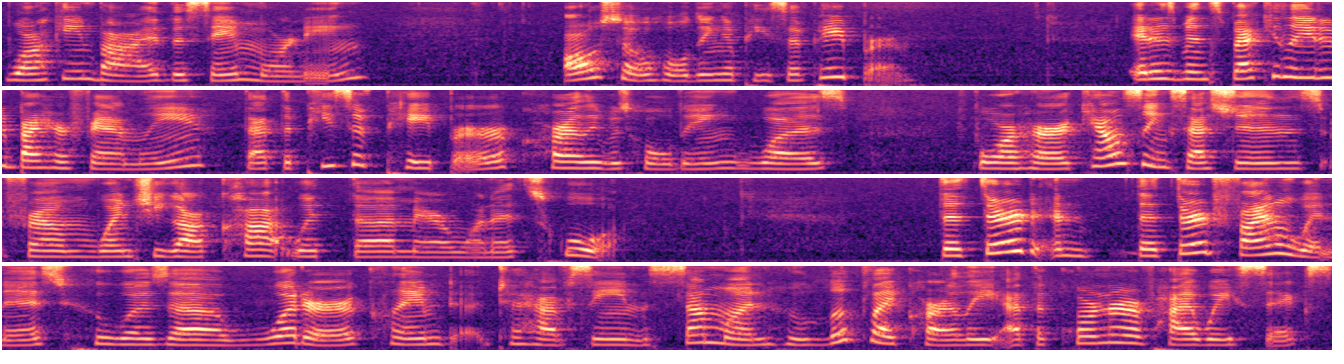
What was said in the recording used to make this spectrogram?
walking by the same morning, also holding a piece of paper. It has been speculated by her family that the piece of paper Carly was holding was for her counseling sessions from when she got caught with the marijuana at school. The third and the third final witness, who was a wooder, claimed to have seen someone who looked like Carly at the corner of Highway 6,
